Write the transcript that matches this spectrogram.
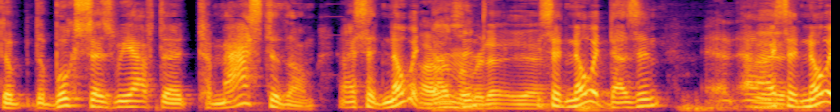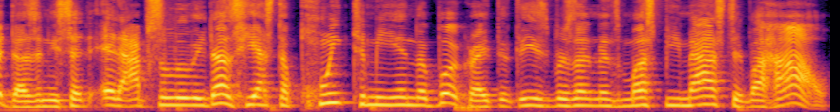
the the book says we have to to master them, and I said, no, it I doesn't. remember that, yeah. He said, no, it doesn't, and, and I said, no, it doesn't. He said, it absolutely does. He has to point to me in the book, right, that these resentments must be mastered, but how,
